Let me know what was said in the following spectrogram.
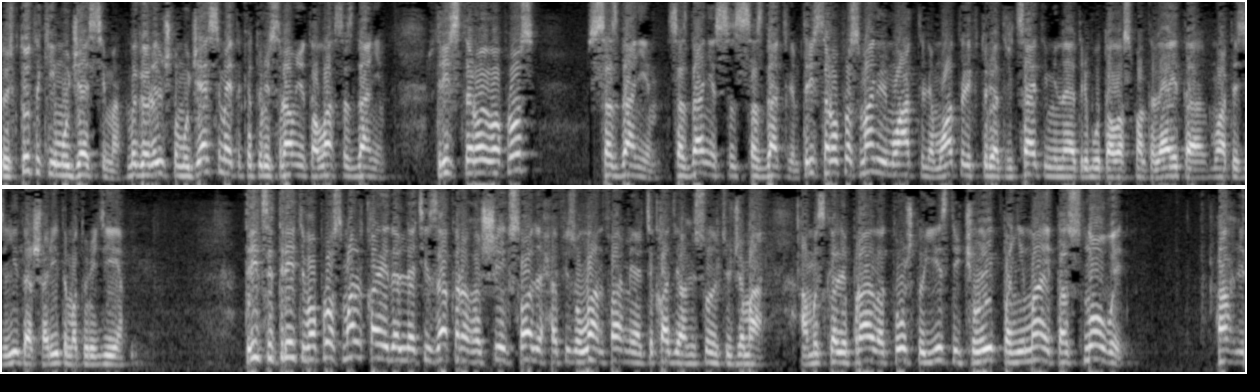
То есть, кто такие муджассима? Мы говорили, что муджассима это который сравнивает Аллах с созданием. 32 вопрос с созданием. Создание с создателем. 32 вопрос маниль муатталя. Муатталя, который отрицает имена и атрибуты Аллаха Субтитры. Это муатазилита, шарита, матуридия. 33 вопрос. Маль каида ляти закарага шейх салих хафизуллах анфахми атикади ахлисунати джама. А мы сказали правило то, что если человек понимает основы Ахли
